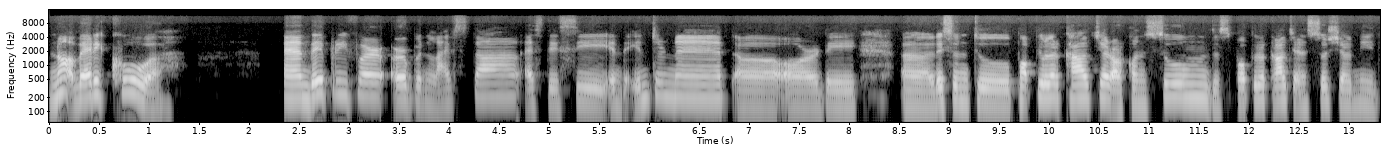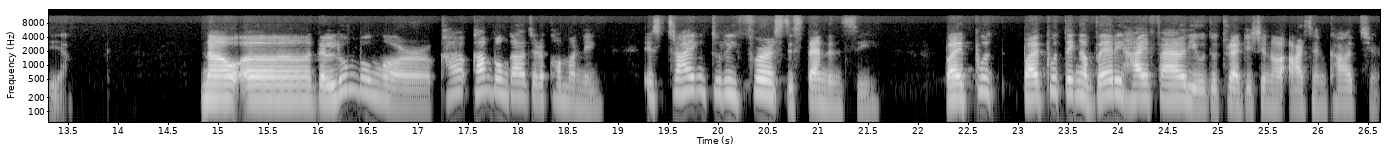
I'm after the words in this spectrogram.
not very cool and they prefer urban lifestyle as they see in the internet uh, or they uh, listen to popular culture or consume this popular culture and social media. Now, uh, the Lumbung or Kampung culture commoning is trying to reverse this tendency by put by putting a very high value to traditional arts and culture.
